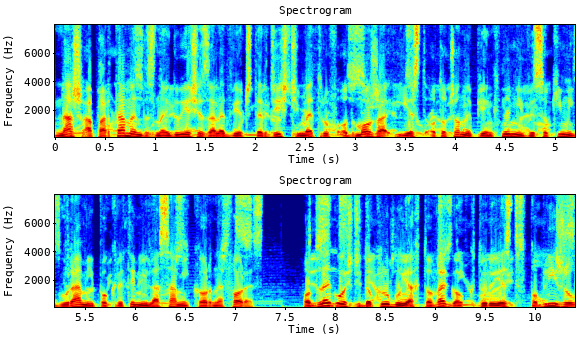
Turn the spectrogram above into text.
Nasz apartament znajduje się zaledwie 40 metrów od morza i jest otoczony pięknymi wysokimi górami pokrytymi lasami Corne Forest. Odległość do klubu jachtowego, który jest w pobliżu,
